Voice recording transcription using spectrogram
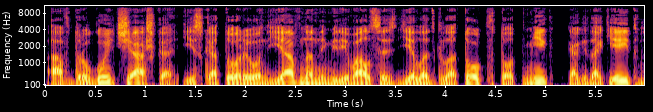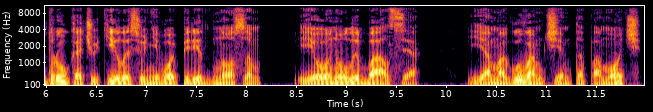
а в другой чашка, из которой он явно намеревался сделать глоток в тот миг, когда Кейт вдруг очутилась у него перед носом. И он улыбался. «Я могу вам чем-то помочь?»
